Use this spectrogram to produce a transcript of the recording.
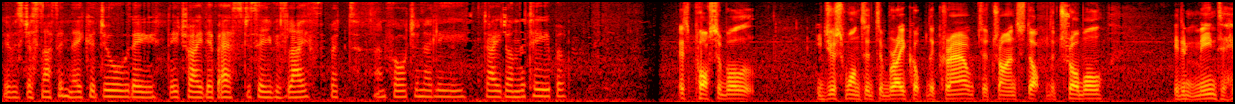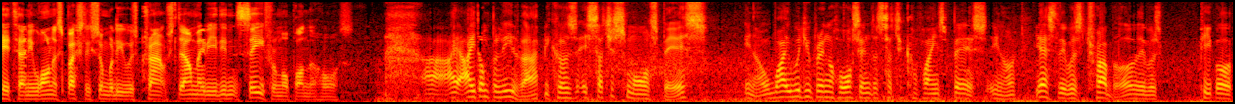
there was just nothing they could do. They, they tried their best to save his life, but unfortunately he died on the table. It's possible he just wanted to break up the crowd to try and stop the trouble. He didn't mean to hit anyone, especially somebody who was crouched down. Maybe he didn't see from up on the horse. I, I don't believe that because it's such a small space you know, why would you bring a horse into such a confined space? You know, yes, there was trouble, there was people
